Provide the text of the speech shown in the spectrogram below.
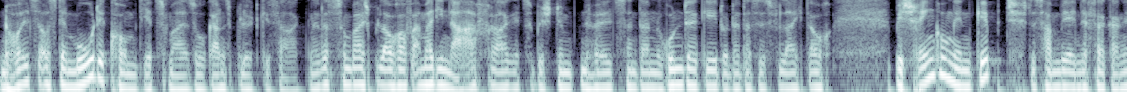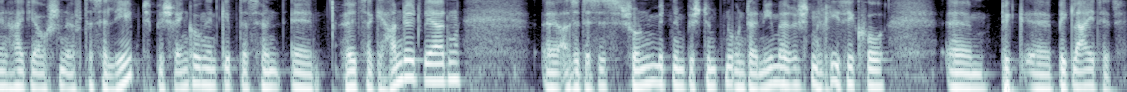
ein Holz aus der Mode kommt, jetzt mal so ganz blöd gesagt. Ne? Dass zum Beispiel auch auf einmal die Nachfrage zu bestimmten Hölzern dann runtergeht oder dass es vielleicht auch Beschränkungen gibt. Das haben wir in der Vergangenheit ja auch schon öfters erlebt. Beschränkungen gibt, dass äh, Hölzer gehandelt werden. Äh, also das ist schon mit einem bestimmten unternehmerischen Risiko ähm, äh, begleitet.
